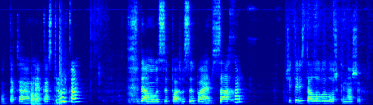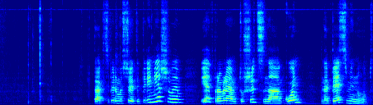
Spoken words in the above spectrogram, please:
Вот такая у меня кастрюлька. Сюда мы высыпаем, сахар. 4 столовые ложки наших. Так, теперь мы все это перемешиваем и отправляем тушиться на огонь на 5 минут.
